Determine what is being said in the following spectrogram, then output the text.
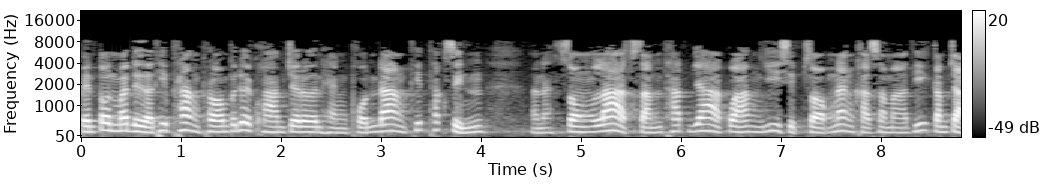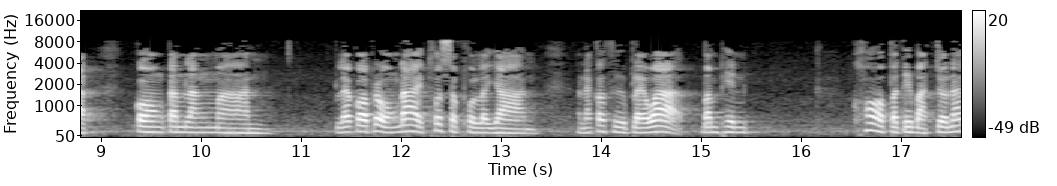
เป็นต้นมะเดื่อที่พรั่งพร้อมไปด้วยความเจริญแห่งผลด่างทิศทักษิณนะทรงลาดสันทัดหญ้ากว้างยี่สิบสองนั่งขัดสมาธิกำจัดกองกำลังมารแล้วก็พระองค์ได้ทศพลยานอันนั้นก็คือแปลว่าบำเพ็ญข้อปฏิบัติจนได้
